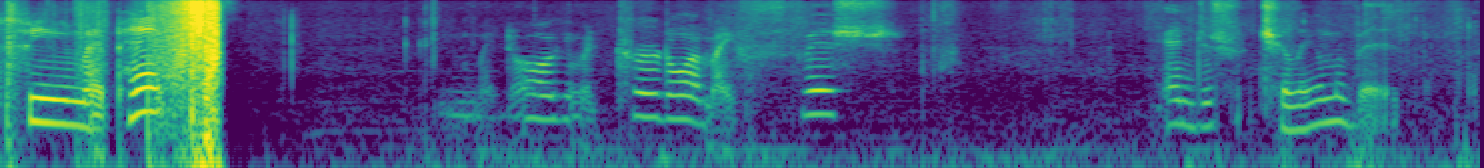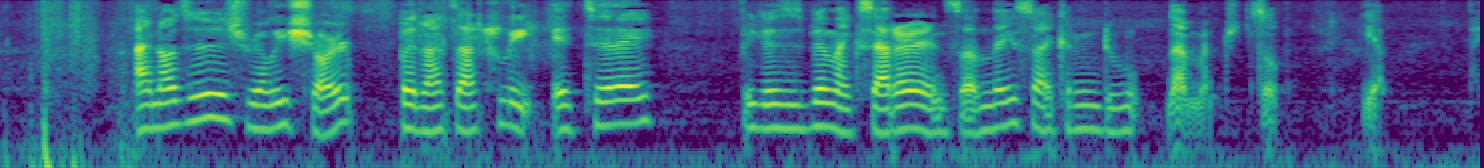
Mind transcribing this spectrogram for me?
feeding my pets, my dog, and my turtle, and my fish, and just chilling in my bed. I know this is really short, but that's actually it today because it's been like Saturday and Sunday, so I couldn't do that much. So, yeah. Bye.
